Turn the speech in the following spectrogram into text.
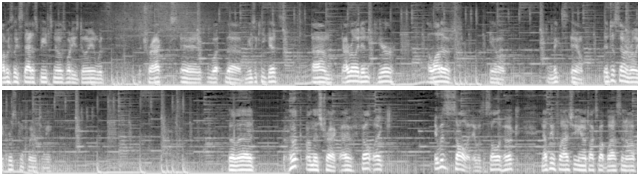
obviously, Status Beats knows what he's doing with the tracks and what the music he gets. Um, I really didn't hear a lot of, you know, mix. You know, it just sounded really crisp and clear to me. So the hook on this track, I felt like it was solid. It was a solid hook. Nothing flashy, you know, talks about blasting off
